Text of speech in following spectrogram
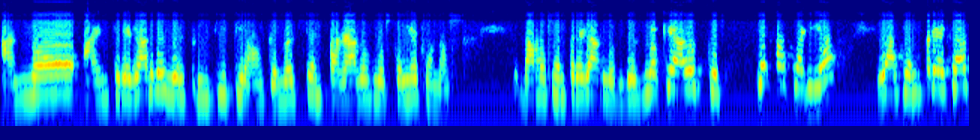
a no a entregar desde el principio, aunque no estén pagados los teléfonos, vamos a entregarlos desbloqueados, pues ¿qué pasaría? Las empresas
